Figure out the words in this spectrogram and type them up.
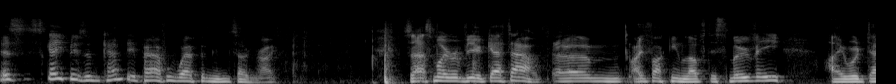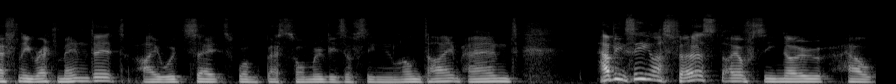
escapism can be a powerful weapon in its own right. So that's my review Get Out. Um, I fucking love this movie. I would definitely recommend it. I would say it's one of the best horror movies I've seen in a long time. And having seen Us first, I obviously know how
